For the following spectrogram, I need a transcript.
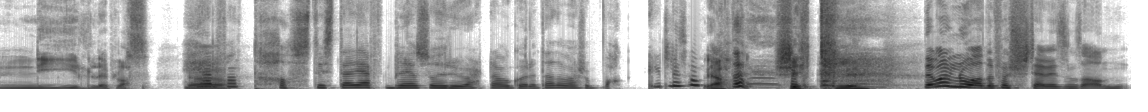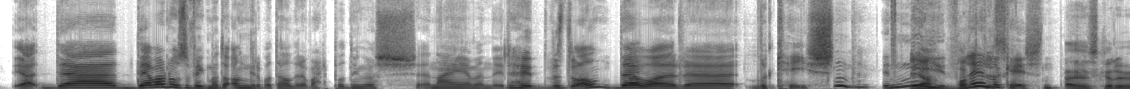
en nydelig plass. Ja, Helt ja. fantastisk. Det- Jeg ble så rørt av å gå rundt der. Det var så vakkert, liksom. Ja, skikkelig. Det var noe av det første jeg liksom sånn ja, det, det var noe som fikk meg til å angre på at jeg aldri har vært på Nyngårds... Nei, jeg mener Høydefestivalen. Det Ja. var uh, location. En nydelig ja, location. Jeg husker du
